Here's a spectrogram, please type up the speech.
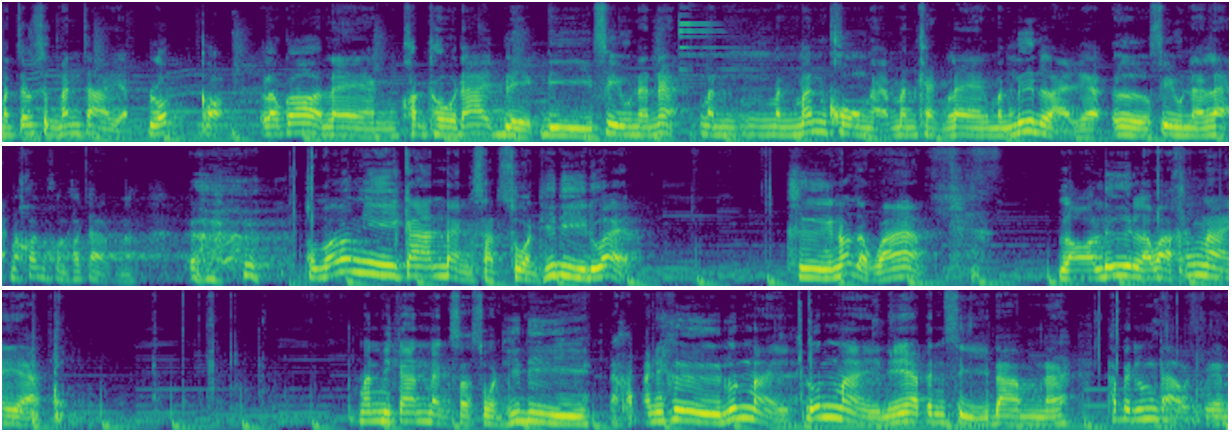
มันจะรู้สึกมั่นใจอะรถเกาะแล้วก็แรงคอนโทรลได้เบรกดีฟีลนั้นอะมันมันมั่นคงอะมันแข็งแรงมันลื่นไหลอะเออฟีลนั้นแหละไม่ค่อยมีคนเข้าใจหรอกนะผมว่ามันมีการแบ่งสัดส่วนที่ดีด้วย คือนอกจากว่าล้อลื่นแล้วอะข้างในอะ มันมีการแบ่งสัดส่วนที่ดีนะครับ อันนี้คือรุ่นใหม่ รุ่นใหม่เนี่ยเป็นสีดำนะ ถ้าเป็นรุ่นเก่าจะเป็น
